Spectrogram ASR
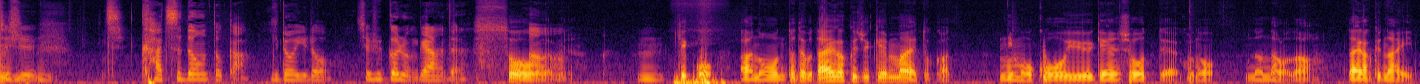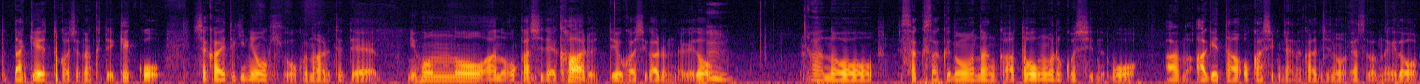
就是卡ツ丼とかいろいろ就是各种各样的。そうだね。うん、結構あの例えば大学受験前とかにもこういう現象ってこのなんだろうな大学内だけとかじゃなくて結構社会的に大きく行われてて日本のあのお菓子でカールっていうお菓子があるんだけど、うんあのサクサクのなんかトウモロコシをあの揚げたお菓子みたいな感じのやつなんだけど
